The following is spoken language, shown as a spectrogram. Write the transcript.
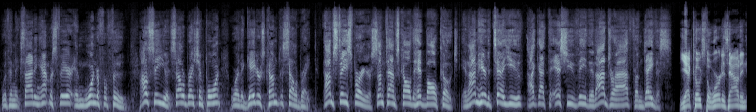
with an exciting atmosphere and wonderful food. I'll see you at Celebration Point where the Gators come to celebrate. I'm Steve Spurrier, sometimes called the head ball coach, and I'm here to tell you I got the SUV that I drive from Davis. Yeah, coach, the word is out and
